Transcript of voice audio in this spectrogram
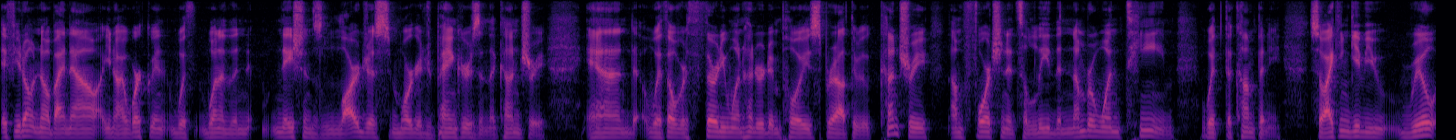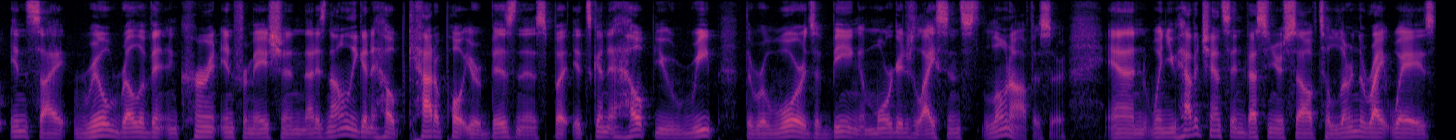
if you don't know by now, you know, I work in, with one of the nation's largest mortgage bankers in the country. And with over 3,100 employees spread out through the country, I'm fortunate to lead the number one team with the company. So I can give you real insight, real relevant and current information that is not only going to help catapult your business, but it's going to help you reap the rewards of being a mortgage licensed loan officer. And when you have a chance to invest in yourself, to learn the right ways,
